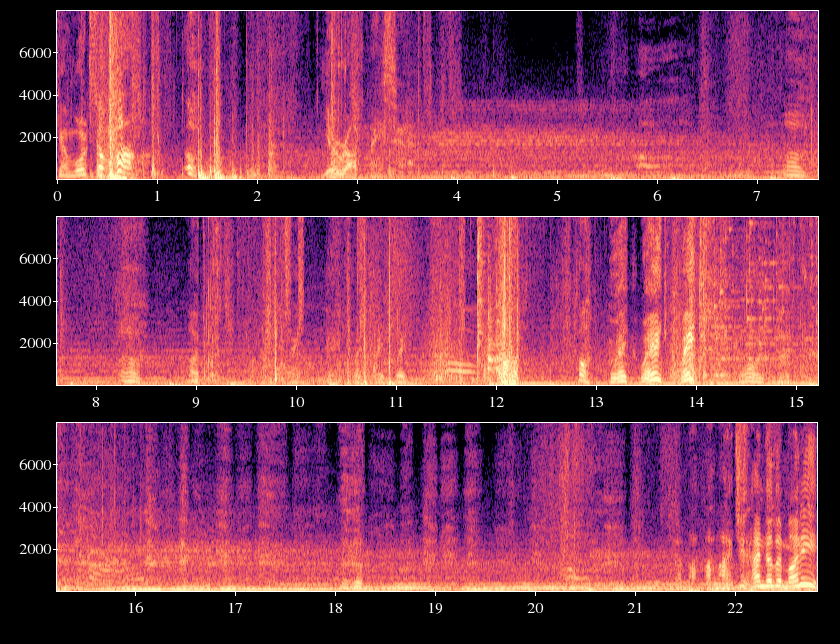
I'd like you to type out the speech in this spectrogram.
Can work so hard. You're up, Mason. Hey, wait, wait, wait. Oh, wait, wait, wait. Oh. I, I- just handle the money.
